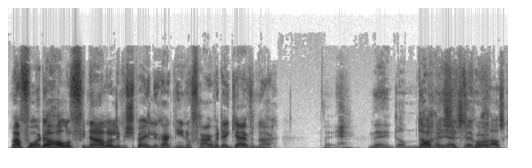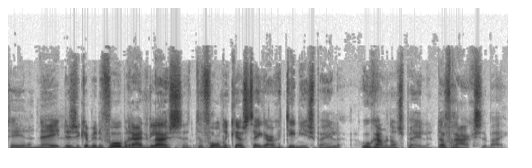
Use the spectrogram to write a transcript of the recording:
Maar voor de halve finale Olympische Spelen ga ik niet nog vragen, wat denk jij vandaag? Nee, nee dan, dan, dan is het gewoon, gas. Nee, dus ik heb in de voorbereiding luisteren. De volgende keer als tegen Argentinië spelen, hoe gaan we dan spelen? Dan vragen ze erbij.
